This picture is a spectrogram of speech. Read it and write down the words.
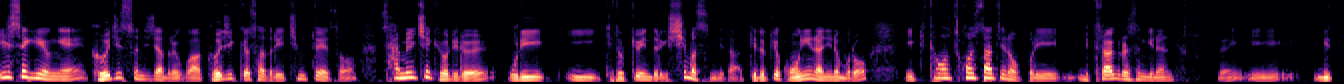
1세기형의 거짓 선지자들과 거짓 교사들이 침투해서 삼일체 교리를 우리 이 기독교인들에게 심었습니다. 기독교 공인이라는 이름으로 이 콘스탄티노플이 미트라기를 섬기는 이 미,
